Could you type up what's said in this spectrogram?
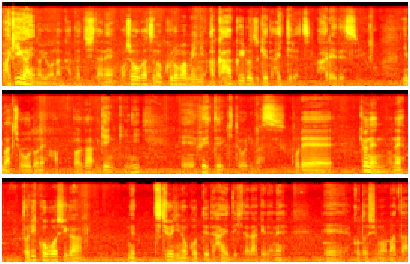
巻き貝のような形したねお正月の黒豆に赤く色づけて入ってるやつ。あれですよ。今ちょうどね葉っぱが元気に、えー、増えてきております。これ去年のね取りこぼしがね、地中に残ってて生えてきただけでね、えー、今年もまた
